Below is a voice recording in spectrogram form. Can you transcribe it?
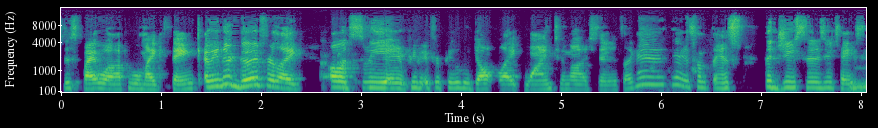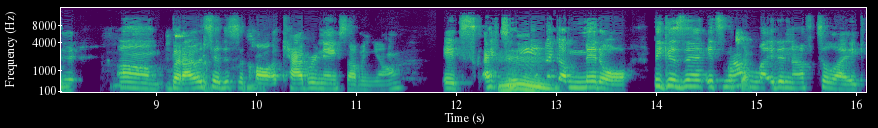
despite what a lot of people might think. I mean, they're good for like, oh, it's sweet. And if, if for people who don't like wine too much, then it's like, eh, hey, it's something. It's the juices, you taste mm. it. Um, but I would say this is called a Cabernet Sauvignon. It's to mm. me it's like a middle because then it's not okay. light enough to like,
